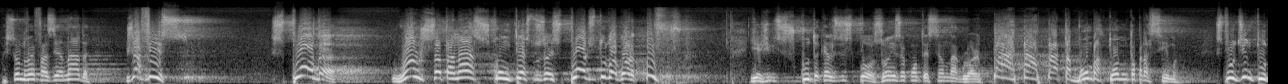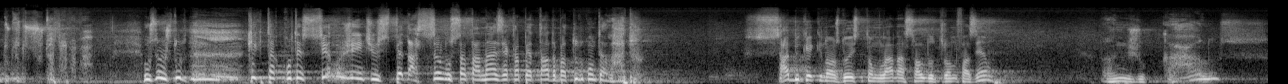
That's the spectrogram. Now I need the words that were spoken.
Mas o senhor não vai fazer nada? Já fiz. Exploda. O anjo Satanás, com o texto dos anjos, explode tudo agora. Puf! E a gente escuta aquelas explosões acontecendo na glória. Pá, pá, pá, tá bomba atômica para cima. Explodindo tudo. Os anjos tudo. O que está acontecendo, gente? Espedaçando Satanás e a capetada para tudo quanto é lado. Sabe o que, é que nós dois estamos lá na sala do trono fazendo? Anjo Carlos,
